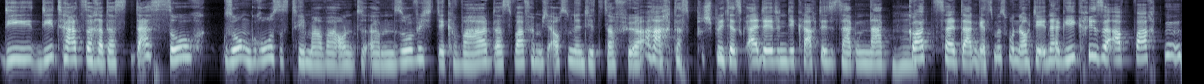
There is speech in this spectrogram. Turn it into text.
die, die Tatsache, dass das so, so ein großes Thema war und ähm, so wichtig war, das war für mich auch so ein Indiz dafür, ach, das spielt jetzt all denen in die Karte, die sagen, na mhm. Gott sei Dank, jetzt müssen wir noch die Energiekrise abwarten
